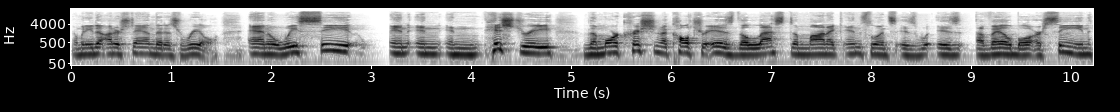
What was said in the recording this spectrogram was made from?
And we need to understand that it's real. And we see in, in, in history, the more Christian a culture is, the less demonic influence is, is available or seen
